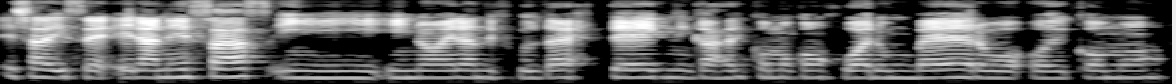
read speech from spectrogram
Ella dice, eran esas y, no eran dificultades técnicas de cómo conjugar un verbo o de cómo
